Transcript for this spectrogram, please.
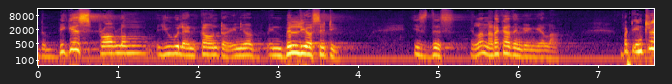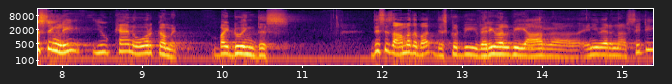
the biggest problem you will encounter in your in build your city is this எல்லாம் நடக்காதுங்க இங்க எல்லாம் but interestingly you can overcome it by doing this this is ahmedabad this could be very well be our uh, anywhere in our city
